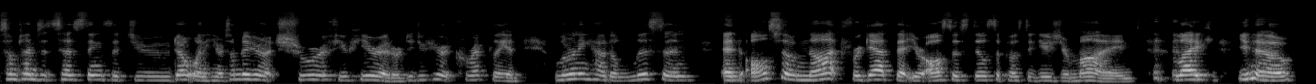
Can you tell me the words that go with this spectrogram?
sometimes it says things that you don't want to hear. Sometimes you're not sure if you hear it or did you hear it correctly. And learning how to listen and also not forget that you're also still supposed to use your mind. like, you know,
